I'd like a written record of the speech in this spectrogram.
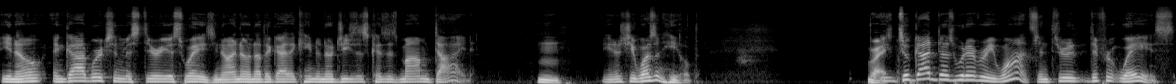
you know. And God works in mysterious ways. You know, I know another guy that came to know Jesus because his mom died. Hmm. You know, she wasn't healed. Right. So God does whatever He wants and through different ways.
